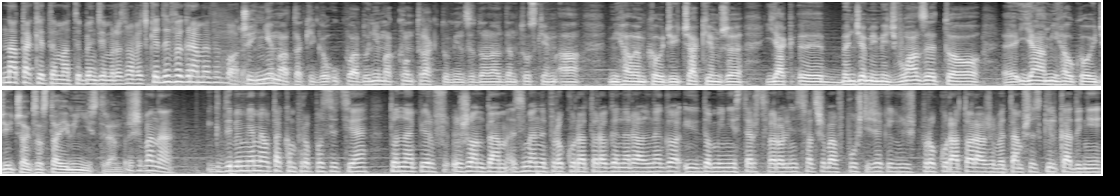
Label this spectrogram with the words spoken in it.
na takie tematy będziemy rozmawiać, kiedy wygramy wybory. Czyli nie ma takiego układu, nie ma kontraktu między Donaldem Tuskiem a Michałem Kołodziejczakiem, że jak y, będziemy mieć władzę, to y, ja, Michał Kołodziejczak, zostaję ministrem. Proszę pana, gdybym ja miał taką propozycję, to najpierw żądam zmiany prokuratora generalnego i do Ministerstwa Rolnictwa trzeba wpuścić jakiegoś prokuratora, żeby tam przez kilka dni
